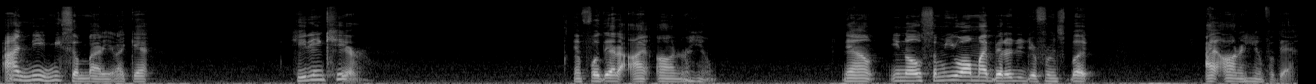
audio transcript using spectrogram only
I need me somebody like that." He didn't care. And for that, I honor him. Now, you know, some of you all might better the difference, but I honor him for that.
